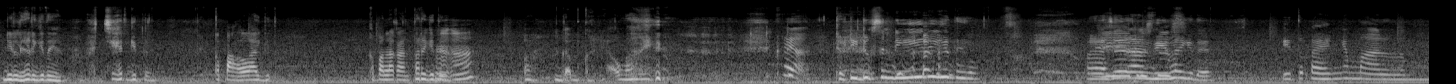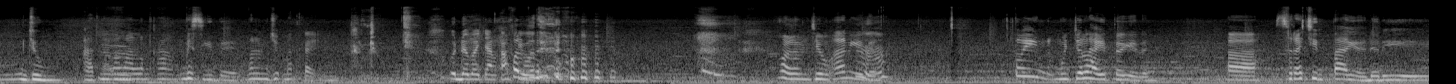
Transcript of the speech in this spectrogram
dilihat gitu ya chat gitu kepala gitu kepala kantor gitu Heeh. oh enggak bukan ya Allah kayak tertidur sendiri gitu ya Walhasil alhamdulillah gitu ya itu kayaknya malam Jumat atau malam Kamis gitu ya. Malam Jumat kayaknya. Udah baca al waktu itu. Malam Jumat gitu. Tuh yang muncul lah itu gitu. Ah, surat cinta gitu dari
